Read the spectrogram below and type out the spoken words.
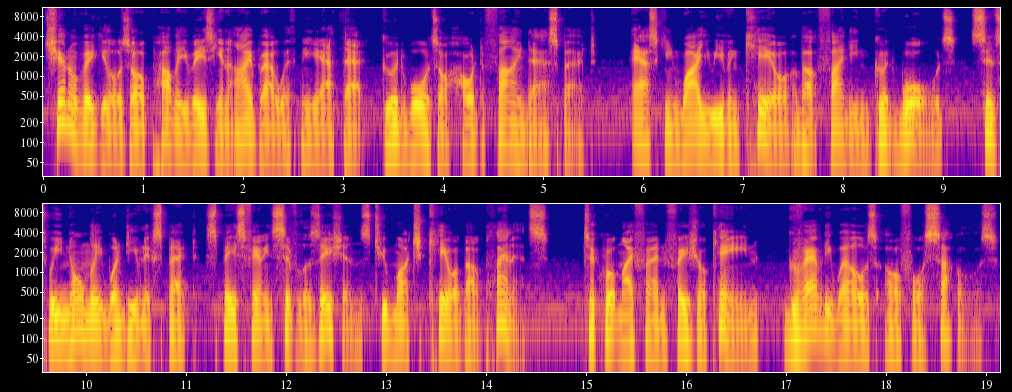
Channel regulars are probably raising an eyebrow with me at that good worlds are hard to find aspect, asking why you even care about finding good worlds, since we normally wouldn't even expect spacefaring civilizations to much care about planets. To quote my friend Fraser Cain, gravity wells are for suckers.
